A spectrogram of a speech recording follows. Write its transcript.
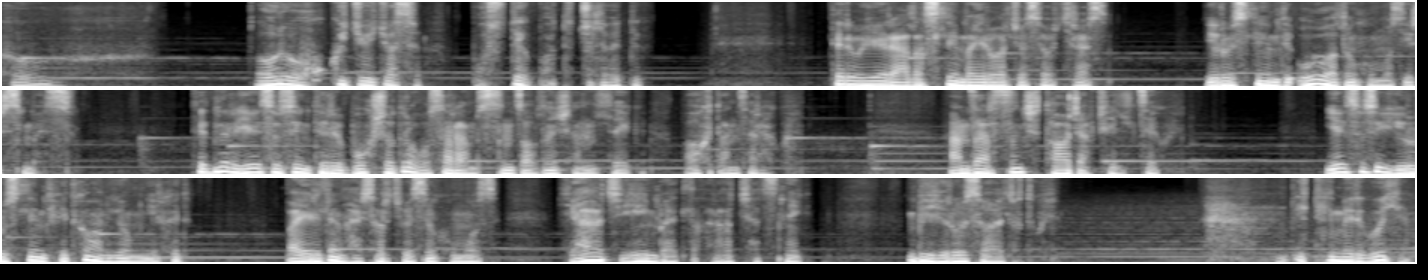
Хөө. Өөрөө өөх гэж үйж бас бусдыг бодож л байдаг. Тэр үеэр алгаслын баяр болж байсан учраас Ерүслимд өв олон хүмүүс ирсэн байсан. Тэд нар Есүсийн тэр бүх шудраг усаар амссан зовлон шаналлыг огт анзаараагүй. Анзаарсан ч тоож авч хэлэлцээгүй. Есүсийг Ерүслимд хэдхэн хоногийн өмнө ирэхэд баярлан хашгирч байсан хүмүүс яаж ийм байдал гаргаж чадсныг би ерөөсөө ойлгодгүй. Итгэмээргүй л юм.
